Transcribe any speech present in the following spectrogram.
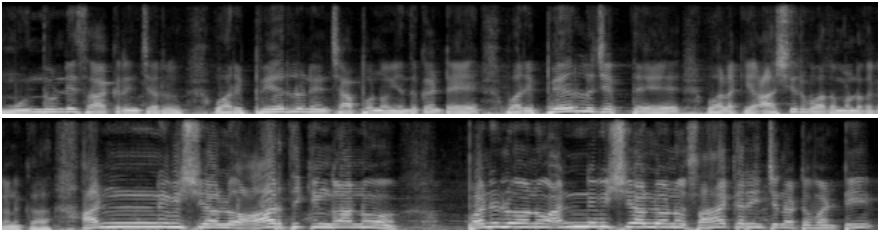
ముందుండి సహకరించారు. వారి పేర్లు నేను చెప్పను. ఎందుకంటే వారి పేర్లు చెప్తే వాళ్ళకి ఆశీర్వాదం ఉండదు కనుక అన్ని విషయాల్లో ఆర్థికంగాను పనిలోను అన్ని విషయాల్లోనూ సహకరించినటువంటి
